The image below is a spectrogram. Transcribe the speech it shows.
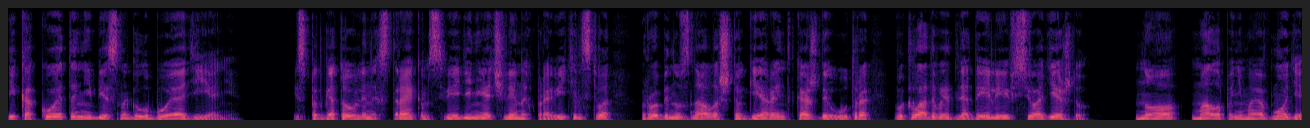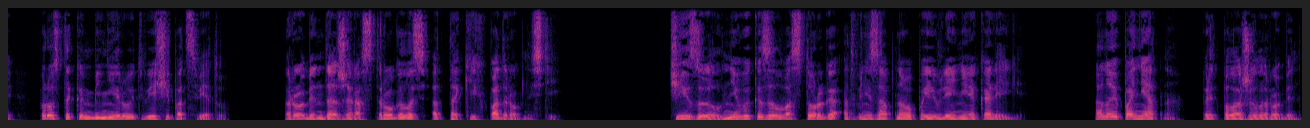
и какое-то небесно-голубое одеяние. Из подготовленных страйком сведений о членах правительства Робин узнала, что Герайнд каждое утро выкладывает для Делии всю одежду, но, мало понимая в моде, просто комбинирует вещи по цвету. Робин даже растрогалась от таких подробностей. Чизуэлл не выказал восторга от внезапного появления коллеги. «Оно и понятно», – предположила Робин,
